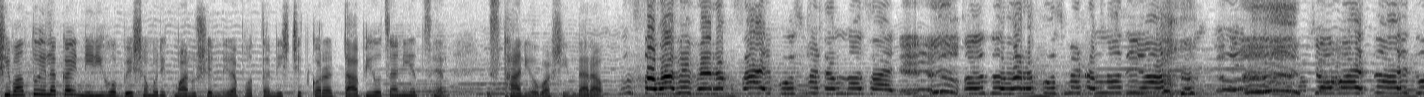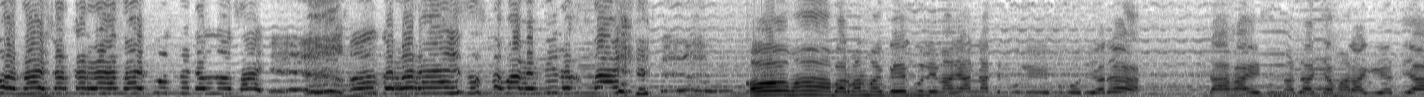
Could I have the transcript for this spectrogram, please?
সীমান্ত এলাকায় নিরীহ বেসামরিক মানুষের নিরাপত্তা নিশ্চিত করার দাবিও জানিয়েছেন স্থানীয় বাসিন্দারা। ও মা বারমান মাকে গুলি মারে আর নাতির গুলি মারা গিয়ে দিয়া।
